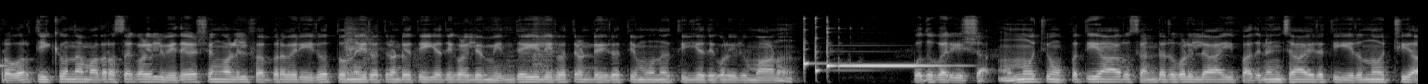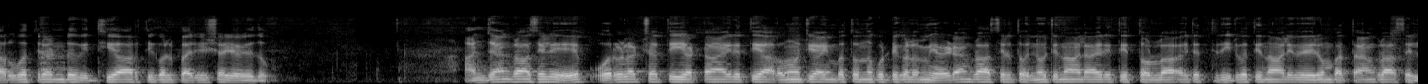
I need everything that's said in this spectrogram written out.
പ്രവർത്തിക്കുന്ന മദ്രസകളിൽ വിദേശങ്ങളിൽ ഫെബ്രുവരി ഇരുപത്തൊന്ന് ഇരുപത്തിരണ്ട് തീയതികളിലും ഇന്ത്യയിൽ ഇരുപത്തിരണ്ട് ഇരുപത്തിമൂന്ന് തീയതികളിലുമാണ് പൊതുപരീക്ഷ. മുന്നൂറ്റി മുപ്പത്തി ആറ് സെന്ററുകളിലായി പതിനഞ്ചായിരത്തി ഇരുന്നൂറ്റി അറുപത്തിരണ്ട് വിദ്യാർത്ഥികൾ പരീക്ഷ എഴുതും. അഞ്ചാം ക്ലാസ്സിൽ ഒരു ലക്ഷത്തി എട്ടായിരത്തി അറുന്നൂറ്റി അമ്പത്തൊന്ന് കുട്ടികളും ഏഴാം ക്ലാസ്സിൽ തൊണ്ണൂറ്റി നാലായിരത്തി തൊള്ളായിരത്തി ഇരുപത്തിനാല് പേരും പത്താം ക്ലാസ്സിൽ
